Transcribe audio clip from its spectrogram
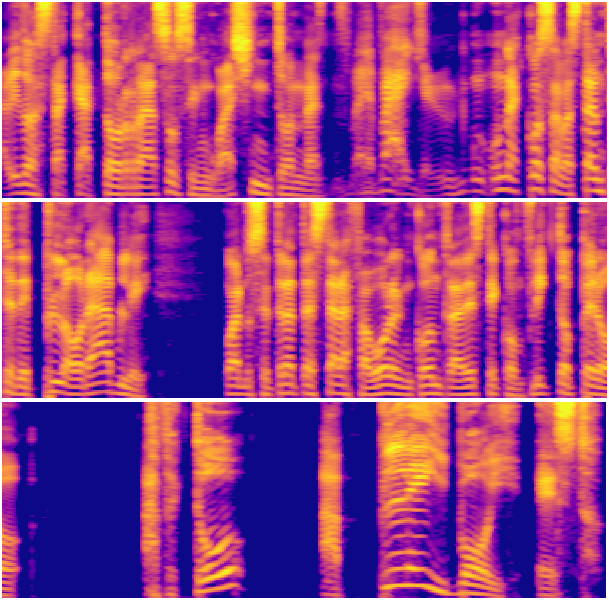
Ha habido hasta catorrazos en Washington. Vaya, una cosa bastante deplorable cuando se trata de estar a favor o en contra de este conflicto, pero afectó a Playboy esto.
